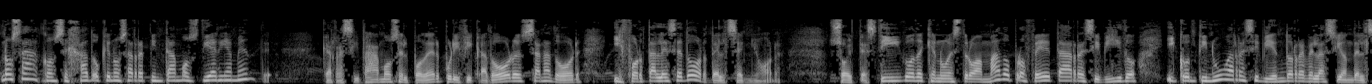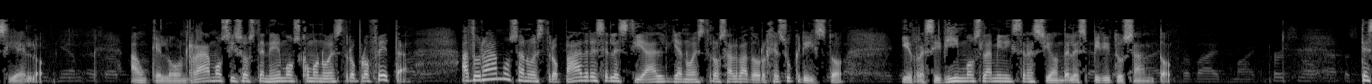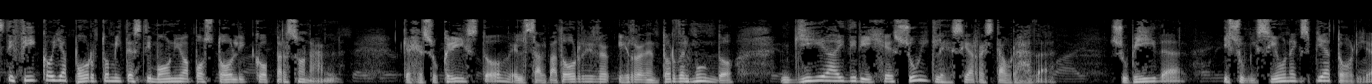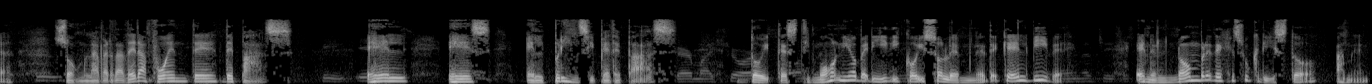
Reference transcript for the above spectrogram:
Nos ha aconsejado que nos arrepintamos diariamente que recibamos el poder purificador, sanador y fortalecedor del Señor. Soy testigo de que nuestro amado profeta ha recibido y continúa recibiendo revelación del cielo. Aunque lo honramos y sostenemos como nuestro profeta, adoramos a nuestro Padre Celestial y a nuestro Salvador Jesucristo y recibimos la administración del Espíritu Santo. Testifico y aporto mi testimonio apostólico personal que Jesucristo, el Salvador y Redentor del mundo, guía y dirige su iglesia restaurada. Su vida y su misión expiatoria son la verdadera fuente de paz. Él es el príncipe de paz. Doy testimonio verídico y solemne de que Él vive. En el nombre de Jesucristo. Amén.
